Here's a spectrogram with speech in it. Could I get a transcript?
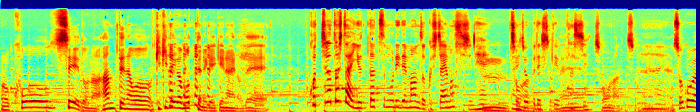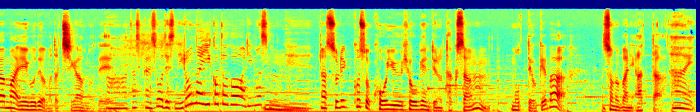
この高精度なアンテナを聞き手が持ってなきゃいけないので、こちらとしては言ったつもりで満足しちゃいますしね、うん大丈夫ですって言ったし、そうなんですよね、はい。そこがまあ英語ではまた違うので。あー確かにそうですね。いろんな言い方がありますもんね、うん。それこそこういう表現っていうのをたくさん持っておけばその場にあったはい、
